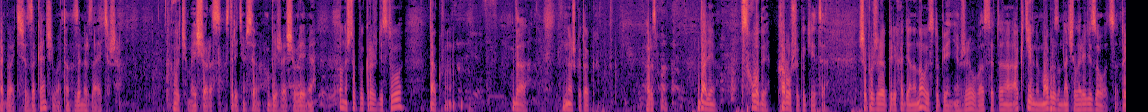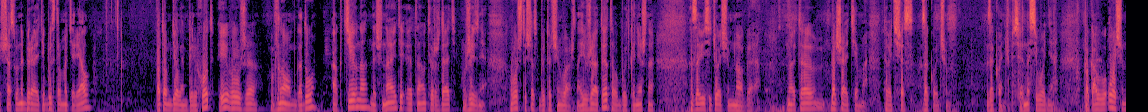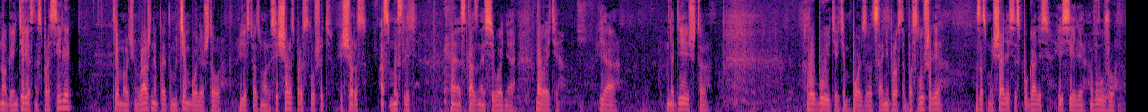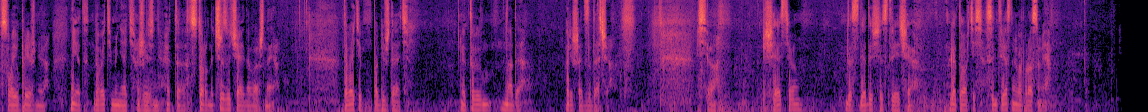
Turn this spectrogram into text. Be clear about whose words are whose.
Speaker 1: Так, давайте сейчас заканчиваем, а то замерзаете уже. Лучше мы еще раз встретимся в ближайшее время. Главное, чтобы к Рождеству так, да, немножко так расп- дали всходы хорошие какие-то, чтобы уже переходя на новые ступени, уже у вас это активным образом начало реализовываться. То есть сейчас вы набираете быстро материал, потом делаем переход, и вы уже в новом году активно начинаете это утверждать в жизни. Вот что сейчас будет очень важно. И уже от этого будет, конечно, зависеть очень многое. Но это большая тема. Давайте сейчас закончим. Закончим все на сегодня. Пока вы очень много интересно спросили, тема очень важная, поэтому тем более, что есть возможность еще раз прослушать, еще раз осмыслить э, сказанное сегодня. Давайте. Я надеюсь, что вы будете этим пользоваться. Они просто послушали, засмущались, испугались и сели в лужу в свою прежнюю. Нет, давайте менять жизнь. Это стороны чрезвычайно важные. Давайте побеждать. Это надо решать задачу. Все. Счастья вам. До следующей встречи. Готовьтесь с интересными вопросами.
